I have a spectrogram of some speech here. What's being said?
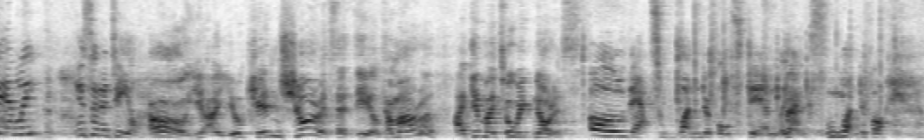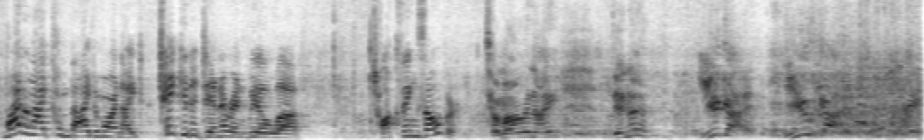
Stanley, is it a deal? Oh, yeah, are you kidding? Sure, it's a deal. Tomorrow, I give my two-week notice. Oh, that's wonderful, Stanley. Thanks. Wonderful. Why don't I come by tomorrow night, take you to dinner, and we'll uh, talk things over? Tomorrow night, dinner? You got it. You got it. Hey,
